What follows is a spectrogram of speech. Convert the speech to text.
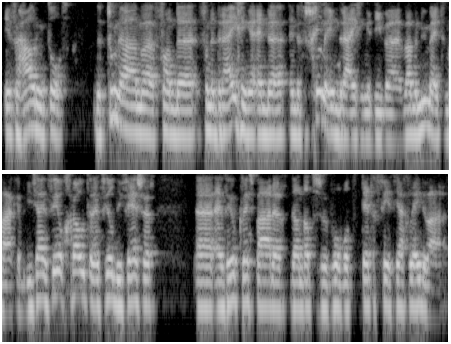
in verhouding tot de toename van de, van de dreigingen en de, en de verschillen in dreigingen die we, waar we nu mee te maken hebben. Die zijn veel groter en veel diverser uh, en veel kwetsbaarder dan dat ze bijvoorbeeld 30, 40 jaar geleden waren.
